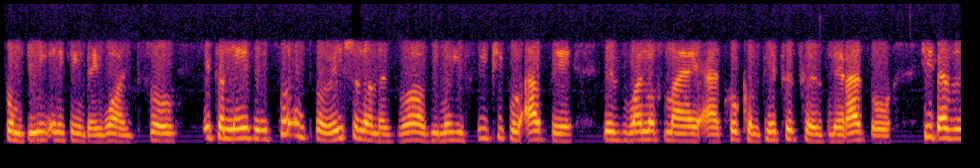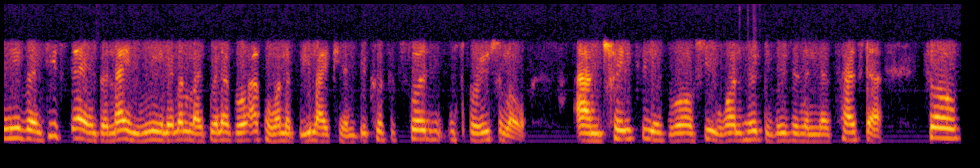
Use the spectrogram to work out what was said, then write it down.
from doing anything they want. So it's amazing. It's so inspirational as well. You know, you see people out there. There's one of my uh, co-competitors, Lerato. He doesn't even, he stands and I kneel. And I'm like, when I grow up, I want to be like him because it's so inspirational. And Tracy as well, she won her division and Natasha. So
